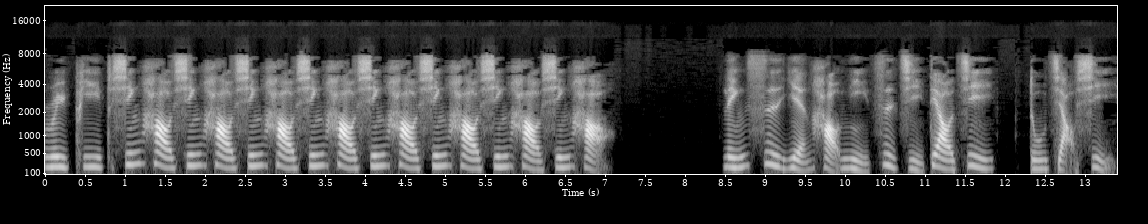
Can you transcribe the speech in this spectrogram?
Repeat 星号星号星号星号星号星号星号星号零四演好你自己调剂独角戏。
